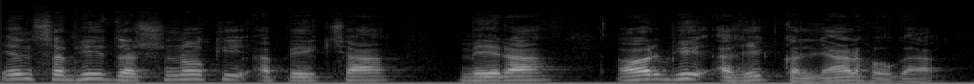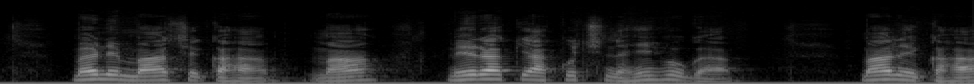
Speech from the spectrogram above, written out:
इन सभी दर्शनों की अपेक्षा मेरा और भी अधिक कल्याण होगा। मैंने माँ से कहा, माँ, मेरा क्या कुछ नहीं होगा? माँ ने कहा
